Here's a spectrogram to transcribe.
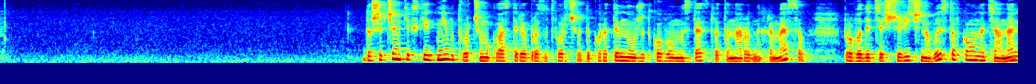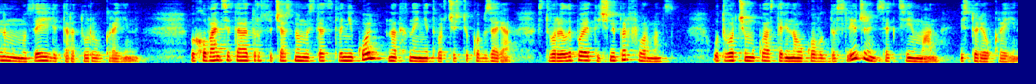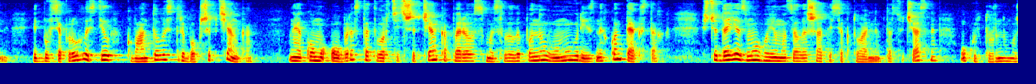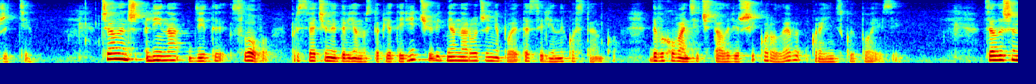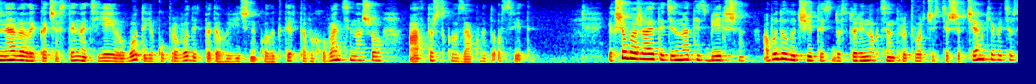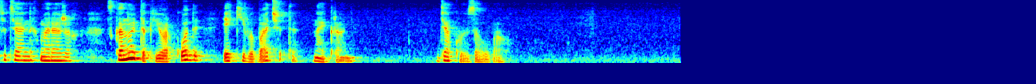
До Шевченківських днів у творчому кластері образотворчого декоративно-ужиткового мистецтва та народних ремесел проводиться щорічна виставка у Національному музеї літератури України. Вихованці театру сучасного мистецтва Ніколь, натхнені творчістю Кобзаря, створили поетичний перформанс. У творчому кластері наукових досліджень секції МАН Історія України відбувся круглий стіл Квантовий стрибок Шевченка, на якому образ та творчість Шевченка переосмислили по-новому у різних контекстах, що дає змогу йому залишатись актуальним та сучасним у культурному житті. Челендж Ліна Діти Слово присвячений 95-річчю від дня народження поетеси Ліни Костенко, де вихованці читали вірші королеви української поезії. Це лише невелика частина тієї роботи, яку проводить педагогічний колектив та вихованці нашого авторського закладу освіти. Якщо бажаєте дізнатись більше або долучитись до сторінок Центру творчості Шевченківець у соціальних мережах, скануйте QR-коди, які ви бачите на екрані. Дякую за увагу!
